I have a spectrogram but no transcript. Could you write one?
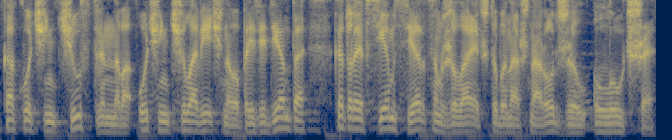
как очень чувственного, очень человечного президента, который всем сердцем желает, чтобы наш народ жил лучше.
